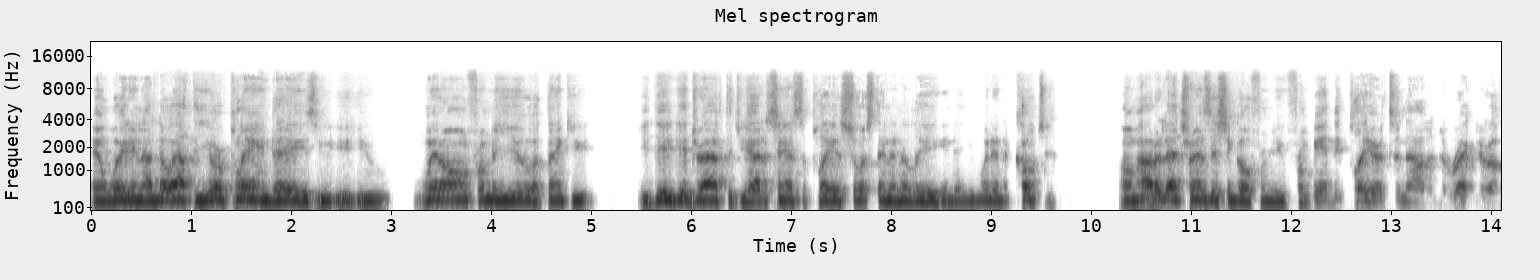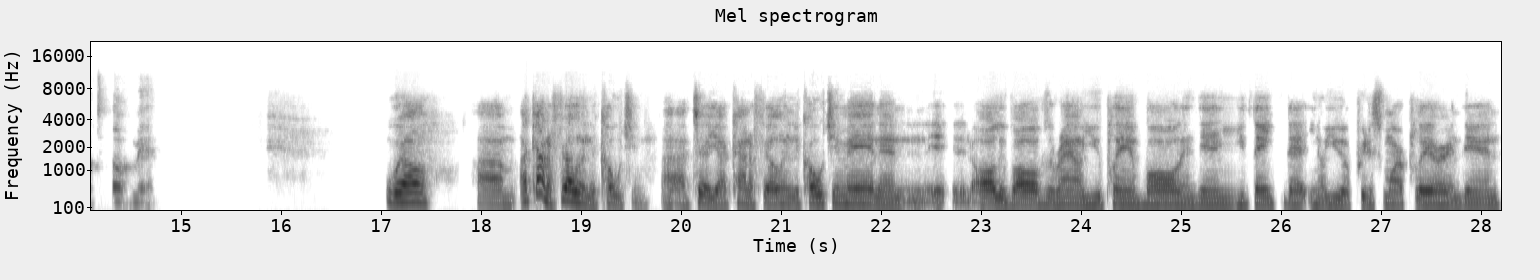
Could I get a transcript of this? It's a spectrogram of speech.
and waiting. I know after your playing days, you you you went on from the U. I think you you did get drafted. You had a chance to play a short stint in the league, and then you went into coaching. Um, how did that transition go from you from being the player to now the director of, of men? Well, Um, I kind of fell into coaching. I, I, tell you, I kind of fell into coaching, man, and it, it, all evolves around you playing ball, and then you think that you know you're a pretty smart player, and then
